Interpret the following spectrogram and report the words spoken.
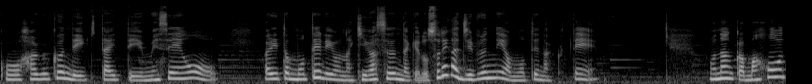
こう育んでいきたいっていう目線を割と持てるような気がするんだけどそれが自分には持てなくてもうなんか魔法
